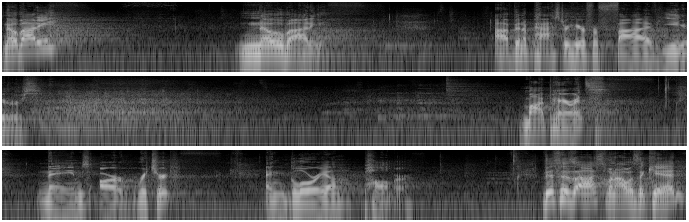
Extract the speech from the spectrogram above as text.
Nobody? Nobody. I've been a pastor here for five years. My parents' names are Richard and Gloria Palmer. This is us when I was a kid.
